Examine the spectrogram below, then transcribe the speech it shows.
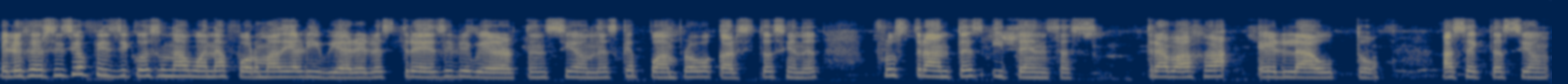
El ejercicio físico es una buena forma de aliviar el estrés y liberar tensiones que puedan provocar situaciones frustrantes y tensas. Trabaja el autoaceptación.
